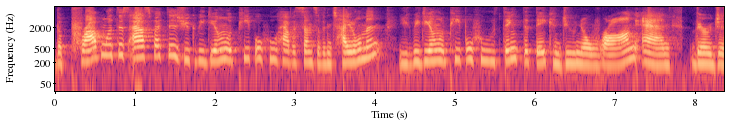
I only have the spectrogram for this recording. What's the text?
The problem with this aspect is you could be dealing with people who have a sense of entitlement. You could be dealing with people who think that they can do no wrong and they're just,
